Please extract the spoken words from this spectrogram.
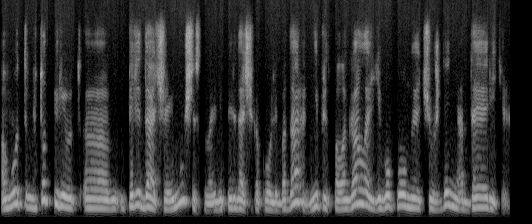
А вот в тот период э, передача имущества или передача какого-либо дара не предполагала его полное отчуждение от дарителя.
